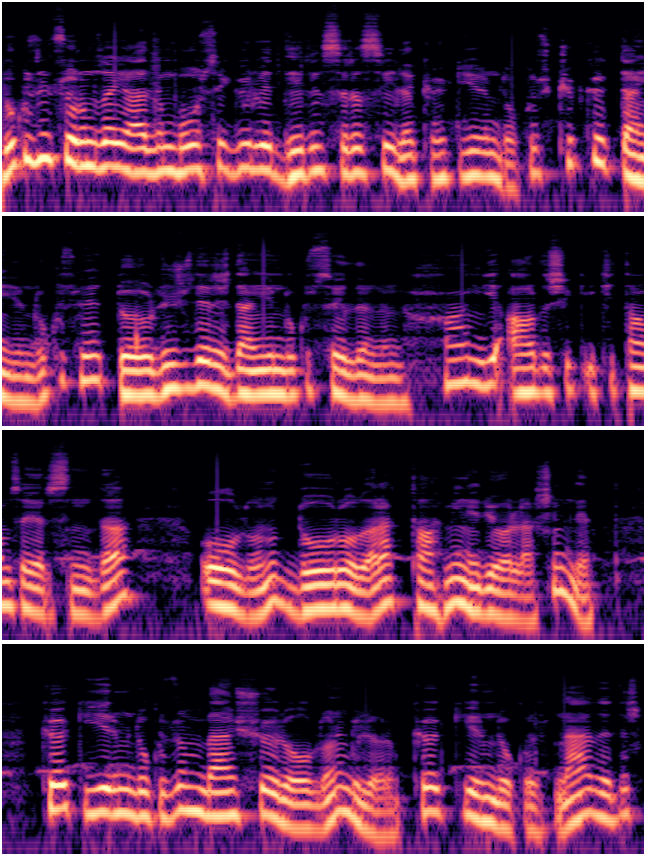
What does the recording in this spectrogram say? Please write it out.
9. sorumuza geldim. Buse Gül ve Derin sırasıyla kök 29, küp kökten 29 ve 4. dereceden 29 sayılarının hangi ardışık iki tam sayı arasında olduğunu doğru olarak tahmin ediyorlar. Şimdi kök 29'un ben şöyle olduğunu biliyorum. Kök 29 nerededir?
